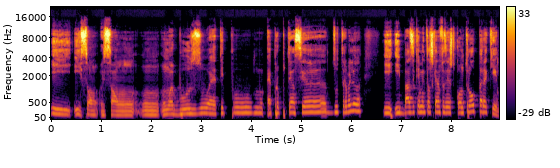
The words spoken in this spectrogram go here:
e, e são, e são um, um, abuso, é tipo, é propotência do trabalhador. E, e basicamente eles querem fazer este controle para quê?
